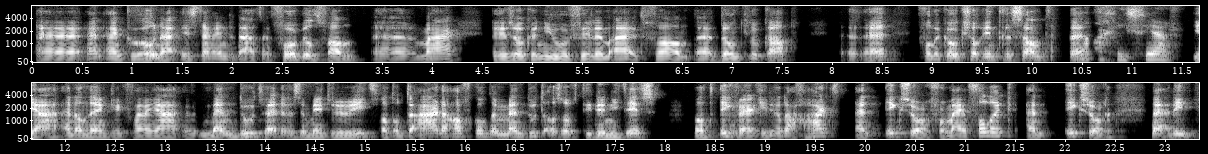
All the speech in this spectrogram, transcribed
Uh, en, en, corona is daar inderdaad een voorbeeld van. Uh, maar er is ook een nieuwe film uit van Don't Look Up. Hè? Vond ik ook zo interessant. Hè? Magisch, ja. Ja, en dan denk ik van ja, men doet, hè, er is een meteoriet wat op de aarde afkomt en men doet alsof die er niet is. Want ik werk iedere dag hard en ik zorg voor mijn volk en ik zorg. Nou ja, die,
